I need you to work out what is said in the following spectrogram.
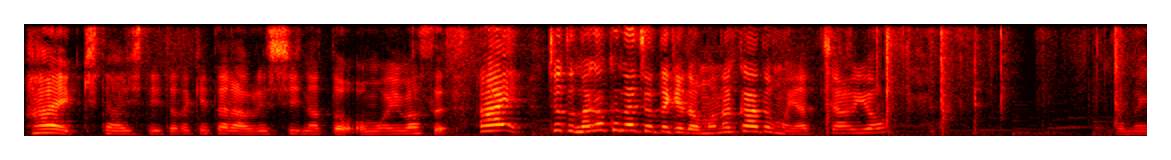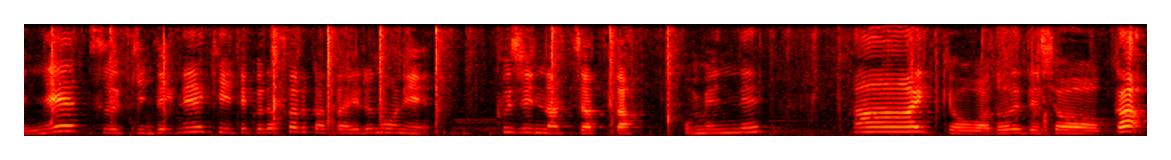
はい、期待していただけたら嬉しいなと思います。はいちょっと長くなっちゃったけどモナカードもやっちゃうよ。ごめんね。通勤でね聞いてくださる方いるのに。9時になっちゃった。ごめんね。はい。今日はどれでしょうか？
